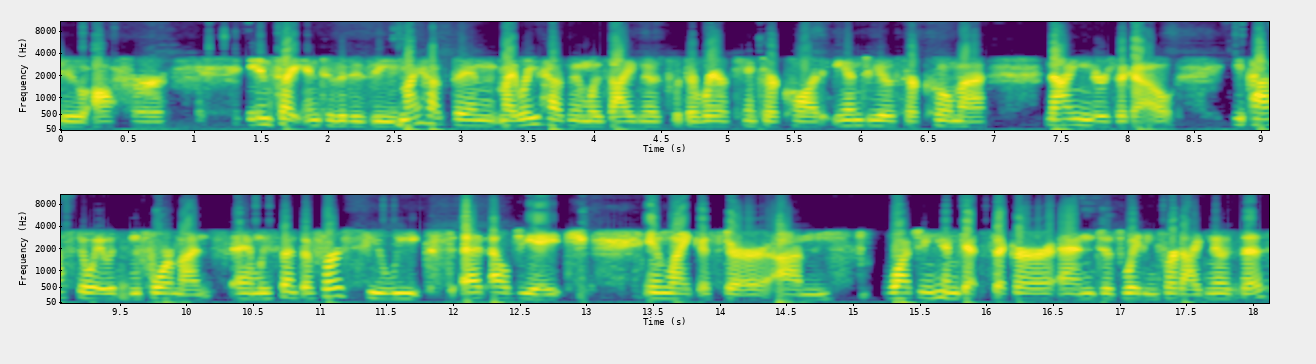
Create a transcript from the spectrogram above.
to offer insight into the disease. My husband, my late husband, was diagnosed with a rare cancer called angiosarcoma nine years ago. He passed away within four months, and we spent the first few weeks at LGH in Lancaster um, watching him get sicker and just waiting for a diagnosis.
